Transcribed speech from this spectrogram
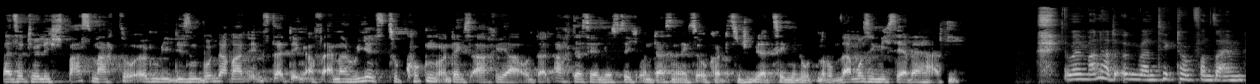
weil es natürlich Spaß macht, so irgendwie diesen wunderbaren Insta-Ding auf einmal Reels zu gucken und denkst, ach ja, und dann, ach, das ist ja lustig und das, und dann denkst du, oh Gott, das sind schon wieder zehn Minuten rum. Da muss ich mich sehr beherrschen. Mein Mann hat irgendwann TikTok von seinem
